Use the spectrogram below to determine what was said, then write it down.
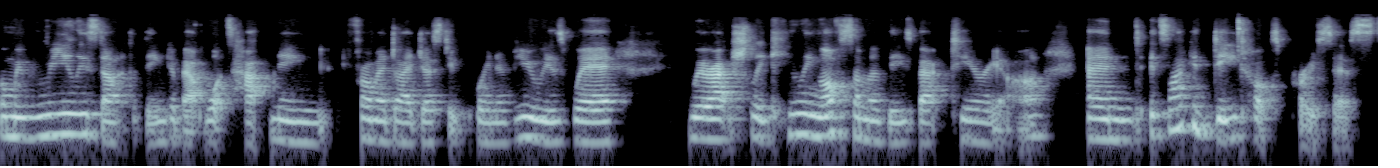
when we really start to think about what's happening from a digestive point of view, is where we're actually killing off some of these bacteria. And it's like a detox process.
